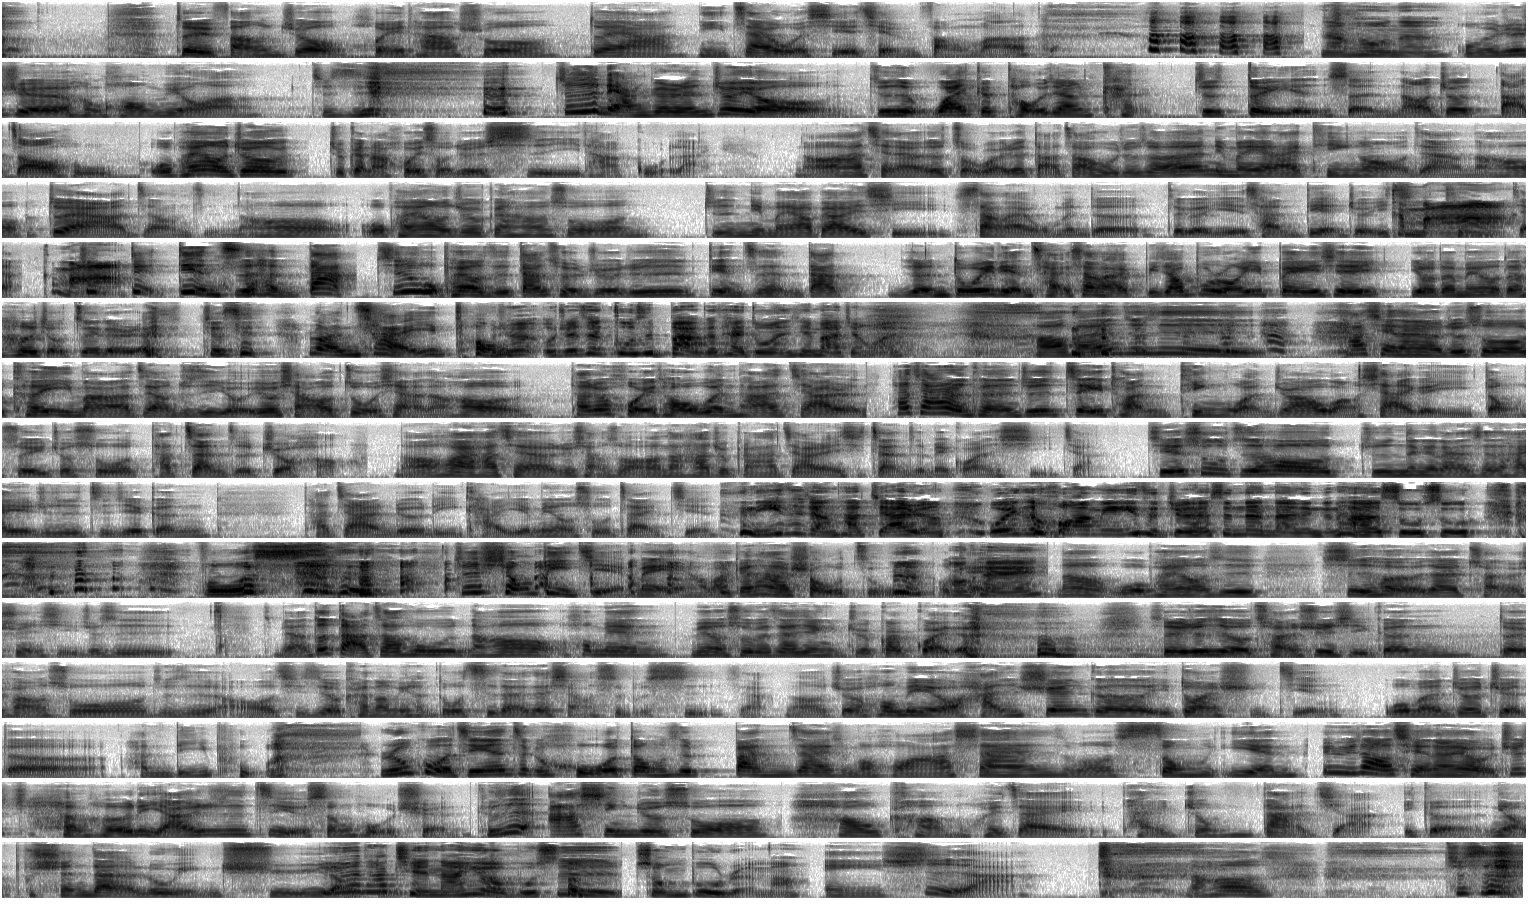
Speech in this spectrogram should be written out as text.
对方就回他说：“对啊，你在我斜前方吗？”然后呢，我们就觉得很荒谬啊，就是 就是两个人就有就是歪个头这样看。就对眼神，然后就打招呼。我朋友就就跟他挥手，就是示意他过来。然后他前男友就走过来，就打招呼，就说：“哎，你们也来听哦，这样。”然后对啊，这样子。然后我朋友就跟他说：“就是你们要不要一起上来我们的这个野餐店，就一起听这样？干嘛？就垫垫子很大。其实我朋友只是单纯觉得，就是垫子很大，人多一点踩上来比较不容易被一些有的没有的喝酒醉的人 就是乱踩一通。我觉得我觉得这个故事 bug 太多了，你先把它讲完。好，反正就是她前男友就说可以吗？这样就是有又想要坐下，然后他就回头问他家人，他家人可能就是这一团听完就要往下一个移动，所以就说他站着就好。然后后来他前男友就想说，哦，那他就跟他家人一起站着没关系。这样结束之后，就是那个男生他也就是直接跟他家人就离开，也没有说再见。你一直讲他家人，我一直画面一直觉得是那男人跟他的叔叔。不是，就是兄弟姐妹，好吧，跟他的手足。OK，, okay. 那我朋友是事后有在传个讯息，就是怎么样都打招呼，然后后面没有说个再见，觉得怪怪的，所以就是有传讯息跟对方说，就是哦，其实有看到你很多次，但是在想是不是这样，然后就后面有寒暄个一段时间，我们就觉得很离谱。如果今天这个活动是办在什么华山、什么松烟，遇到前男友就很合理啊，就是自己的生活圈。可是阿星就说，How come 会在台中大甲一个鸟不生蛋的露营区？因为他前男友不是中部人吗？哎、欸，是啊。然后 就是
